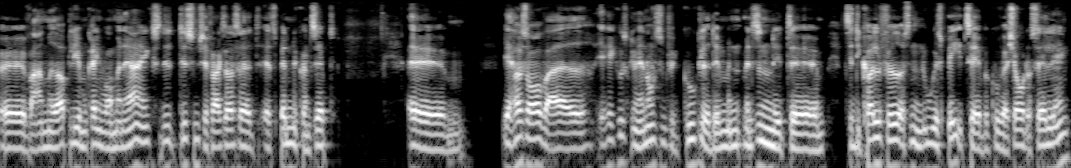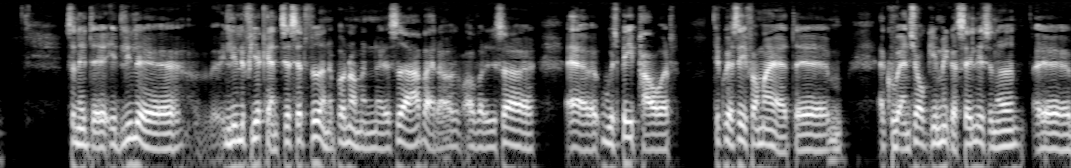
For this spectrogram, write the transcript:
øh, varmet op lige omkring, hvor man er. Ikke? Så det, det synes jeg faktisk også er et, et spændende koncept. Øh, jeg har også overvejet, jeg kan ikke huske, om jeg nogensinde fik googlet det, men, men sådan et, øh, til de kolde fødder, sådan en USB-tæppe kunne være sjovt at sælge, ikke? Sådan et, øh, et lille, øh, en lille firkant til at sætte fødderne på, når man øh, sidder og arbejder, og, og hvor det så er USB-powered. Det kunne jeg se for mig, at, øh, at kunne være en sjov gimmick at sælge sådan noget. Øh,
